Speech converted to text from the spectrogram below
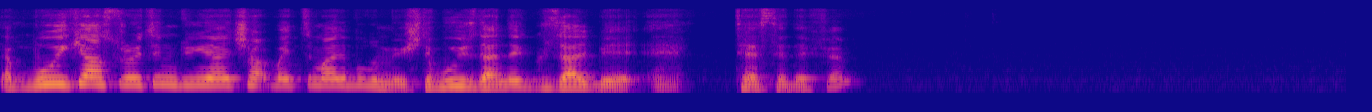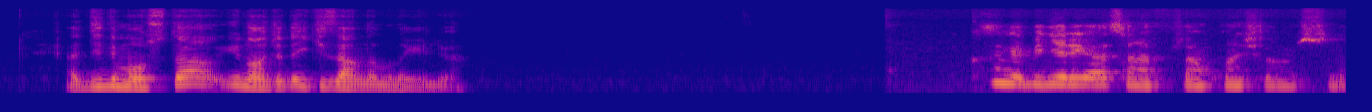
Ya bu iki asteroidin dünyaya çarpma ihtimali bulunmuyor. İşte bu yüzden de güzel bir eh, test hedefi. Didymos da Yunanca'da ikiz anlamına geliyor. Kanka bir geri gelsene hafiften konuşalım üstüne.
